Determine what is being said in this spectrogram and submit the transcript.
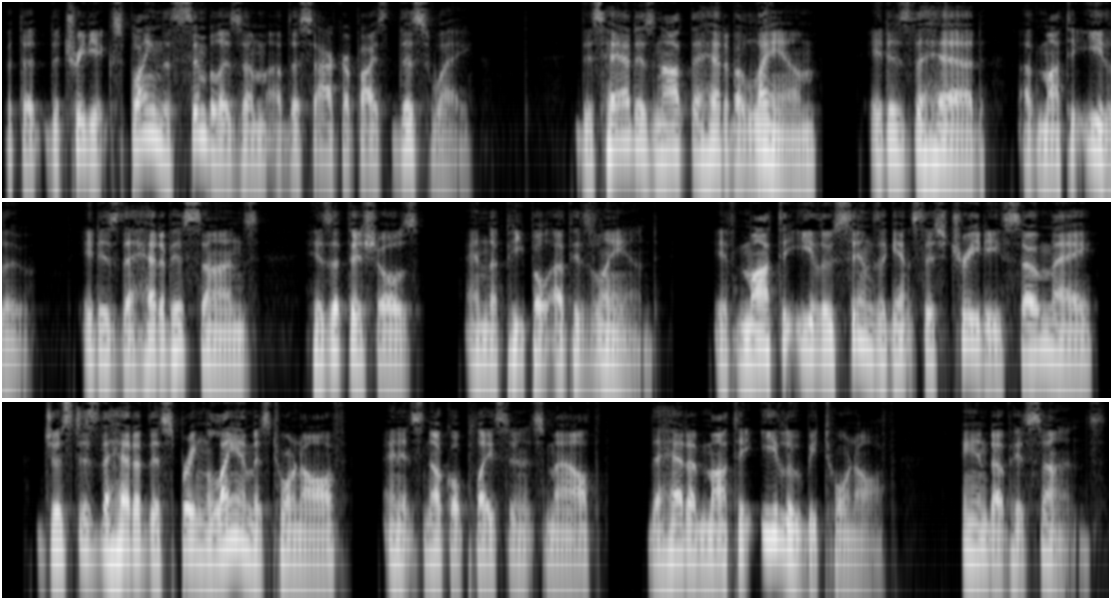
But the, the treaty explained the symbolism of the sacrifice this way. This head is not the head of a lamb, it is the head of Mati-Ilu. It is the head of his sons, his officials, and the people of his land. If Mati-Ilu sins against this treaty, so may, just as the head of the spring lamb is torn off, and its knuckle placed in its mouth, the head of Mati-Ilu be torn off, and of his sons.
